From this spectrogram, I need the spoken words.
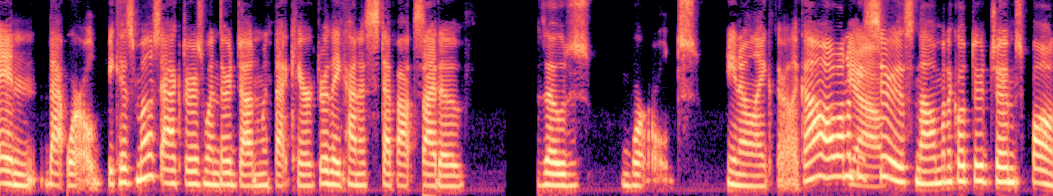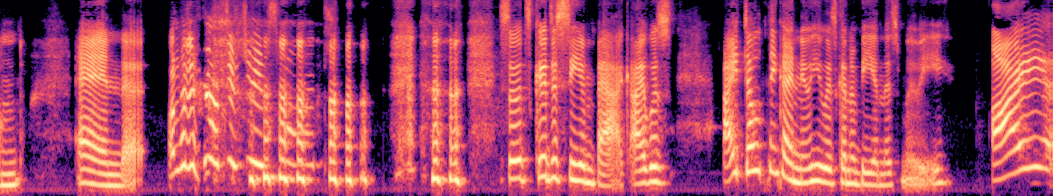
in that world. Because most actors when they're done with that character they kind of step outside of those worlds. You know like they're like oh i want to Yeah. be serious now. I'm gonna go do james bond. And uh, I'm gonna go do James Bond. so it's good to see him back. I was i don't think i knew he was gonna be in this movie. I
